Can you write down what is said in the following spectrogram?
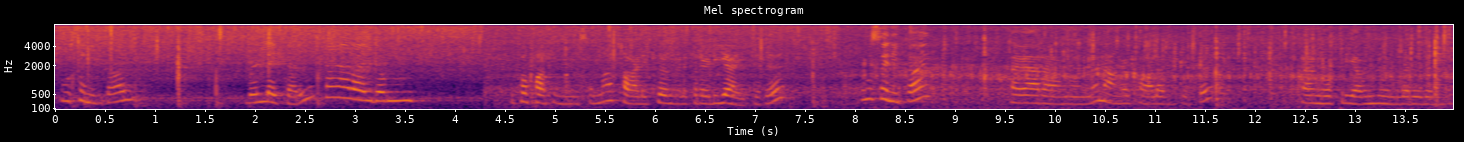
பூசணிக்காய் வெள்ளைக்கறி தயாராகிடும் இப்போ பார்த்தீங்கன்னு சொன்னால் தாளிப்பு எங்களுக்கு ரெடி ஆகிட்டுது பூசணிக்காய் தயாராகணுன்னு நாங்கள் பாலை விட்டுட்டு நாங்கள் எப்படி அவிஞ்சு கொண்டு வருதுன்னு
